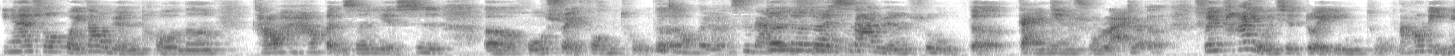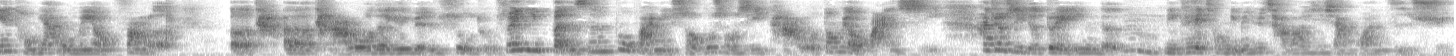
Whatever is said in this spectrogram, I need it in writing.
应该说，回到源头呢，塔罗牌它本身也是呃火水风土的不同的元四大对元素，对对，四大元素的概念出来的，所以它有一些对应图，然后里面同样我们有放了呃塔呃塔罗的一个元素图，所以你本身不管你熟不熟悉塔罗都没有关系，它就是一个对应的，嗯你可以从里面去查到一些相关资讯。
